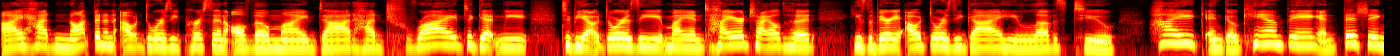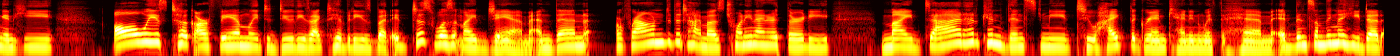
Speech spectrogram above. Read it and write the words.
I had not been an outdoorsy person, although my dad had tried to get me to be outdoorsy my entire childhood. He's a very outdoorsy guy. He loves to hike and go camping and fishing, and he always took our family to do these activities, but it just wasn't my jam. And then around the time I was 29 or 30, my dad had convinced me to hike the Grand Canyon with him. It'd been something that he did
